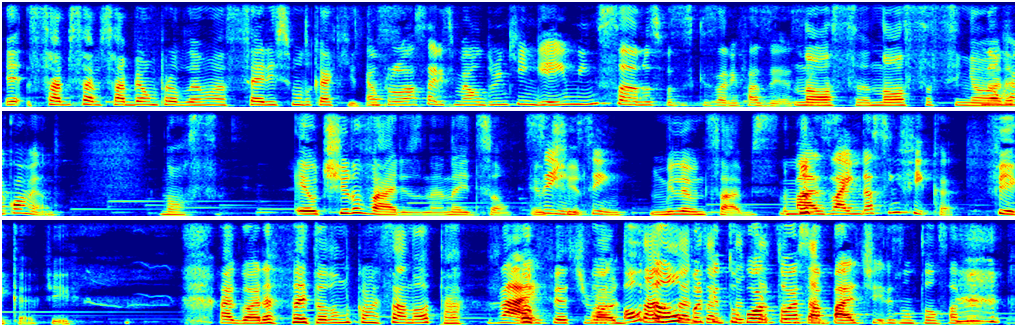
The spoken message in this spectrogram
É, sabe, sabe, sabe, é um problema seríssimo do Caquitas. É um problema seríssimo, é um drinking game insano se vocês quiserem fazer. assim. Nossa, nossa Não senhora. recomendo. Nossa. Eu tiro vários, né, na edição. Eu sim, tiro. sim. Um milhão de sabes. Mas ainda assim fica. Fica, fica. Agora vai todo mundo começar a anotar. Vai. O festival de Ou sabe, não, sabe, porque sabe, tu cortou essa parte e eles não estão sabendo.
